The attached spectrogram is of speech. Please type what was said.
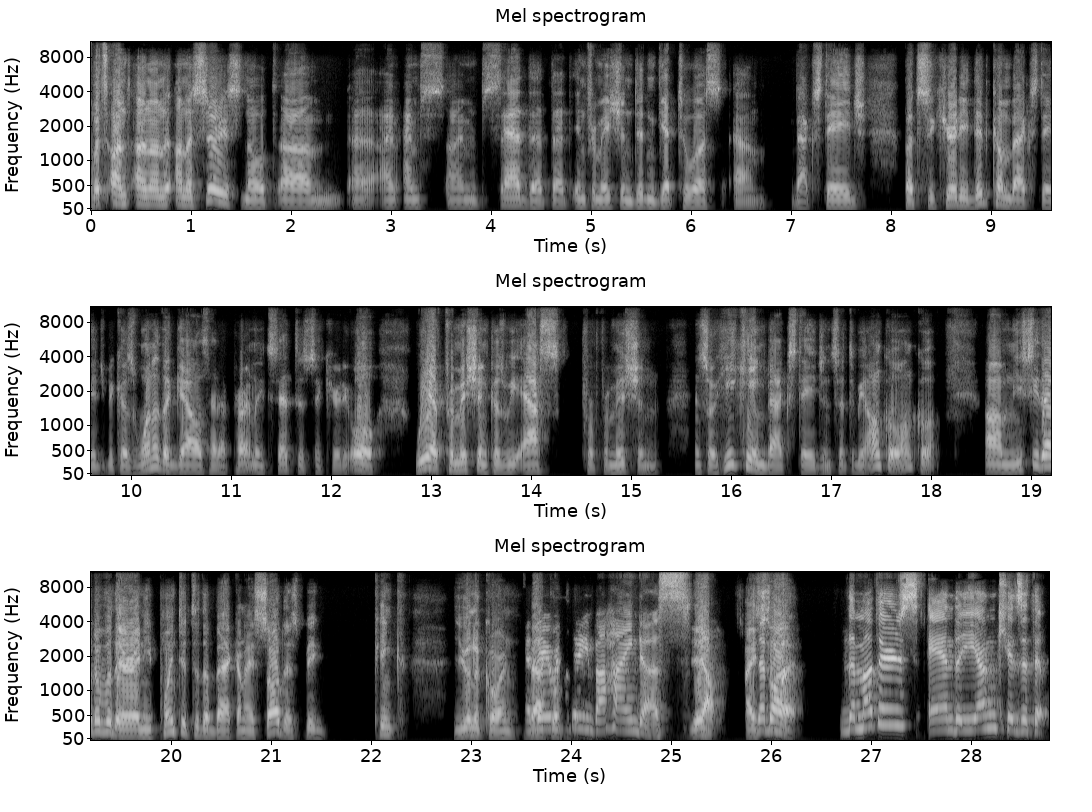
but on, on on a serious note, um, uh, I, I'm I'm sad that that information didn't get to us um, backstage. But security did come backstage because one of the gals had apparently said to security, "Oh, we have permission because we asked for permission." And so he came backstage and said to me, "Uncle, Uncle, um, you see that over there?" And he pointed to the back, and I saw this big pink unicorn And they were sitting behind us. Yeah, I The saw it. The mothers and the young kids at the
